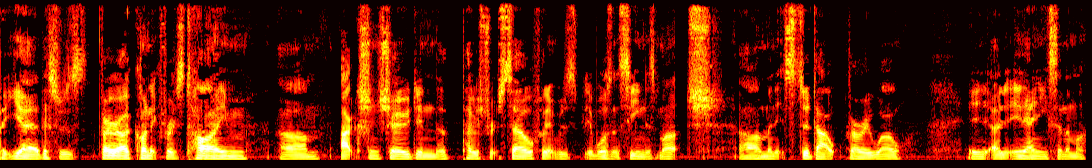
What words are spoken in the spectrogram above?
but yeah, this was very iconic for its time. Um, action showed in the poster itself, and it was it wasn't seen as much, um, and it stood out very well in, uh, in any cinema.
